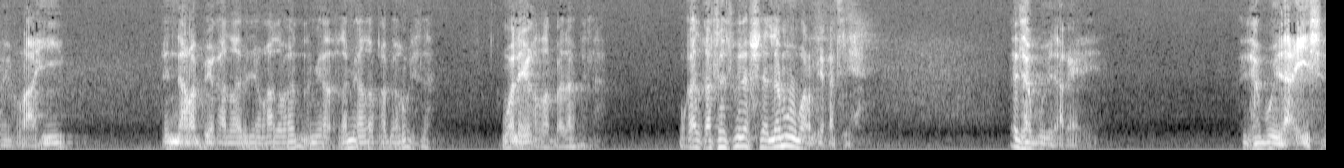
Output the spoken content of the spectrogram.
وإبراهيم. إن ربي غضب غضبا لم يغضب قبله مثله ولا يغضب بعده مثله. وقد قتلت نفسا لم أمر بقتلها اذهبوا إلى غيره. اذهبوا إلى عيسى.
